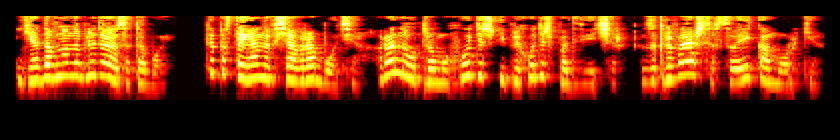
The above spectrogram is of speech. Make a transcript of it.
Я давно наблюдаю за тобой. Ты постоянно вся в работе. Рано утром уходишь и приходишь под вечер. Закрываешься в своей коморке.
